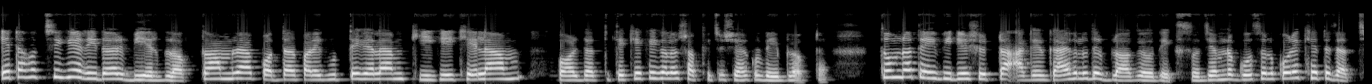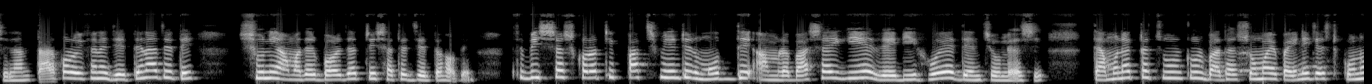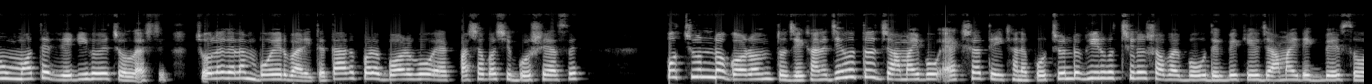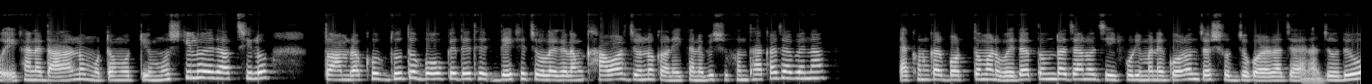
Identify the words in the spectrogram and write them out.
এটা হচ্ছে গিয়ে হৃদয়ের বিয়ের ব্লগ। তো আমরা পদ্মার পাড়ে ঘুরতে গেলাম, কি কি খেলাম বরযাত্রীতে কে কে গেল, সবকিছু শেয়ার করবে এই ব্লগটা। তোমরা তো এই ভিডিও শুটটা আগের গায়ে হলুদের ব্লগেও দেখছ, যে আমরা গোসল করে খেতে যাচ্ছিলাম। তারপর ওইখানে যেতে না যেতে শুনি আমাদের বরযাত্রীর সাথে যেতে হবে। তো বিশ্বাস করো, ঠিক পাঁচ মিনিটের মধ্যে আমরা বাসায় গিয়ে রেডি হয়ে দেন চলে আসি। তেমন একটা চুল টুল বাঁধার সময় পাইনি জাস্ট কোনো মতে রেডি হয়ে চলে আসছি। চলে গেলাম বউয়ের বাড়িতে। তারপরে বর বউ এক পাশাপাশি বসে আছে। প্রচণ্ড গরম তো যেখানে, যেহেতু জামাই বউ একসাথে এখানে প্রচণ্ড ভিড় হচ্ছিল, সবাই বউ দেখবে, কেউ জামাই দেখবে সো এখানে দাঁড়ানো মোটামুটি মুশকিল হয়ে যাচ্ছিল। তো আমরা খুব দ্রুত বউকে দেখে চলে গেলাম খাওয়ার জন্য, কারণ এখানে বেশিক্ষণ থাকা যাবে না। এখনকার বর্তমান ওয়েদার তোমরা জানো যে পরিমাণে গরম যা সহ্য করা যায় না। যদিও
